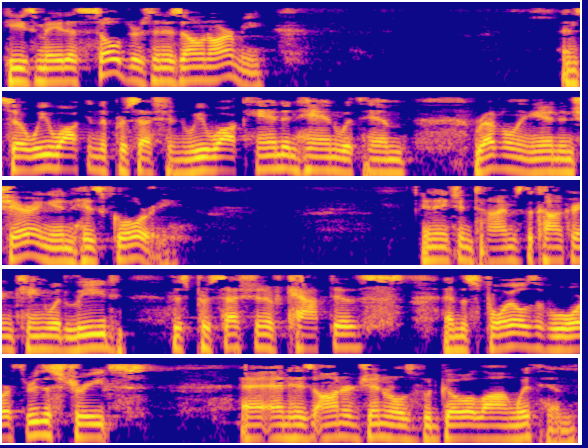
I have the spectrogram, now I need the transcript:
He's made us soldiers in His own army. And so we walk in the procession. We walk hand in hand with Him, reveling in and sharing in His glory. In ancient times, the conquering king would lead this procession of captives and the spoils of war through the streets, and his honored generals would go along with him.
